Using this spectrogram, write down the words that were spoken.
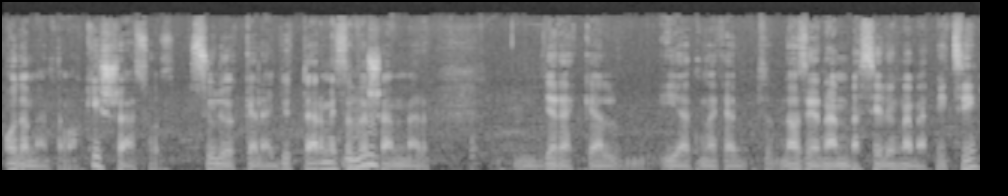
oda mentem a kisráchoz, szülőkkel együtt természetesen, mm-hmm. mert gyerekkel ilyet neked azért nem beszélünk, mert pici.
